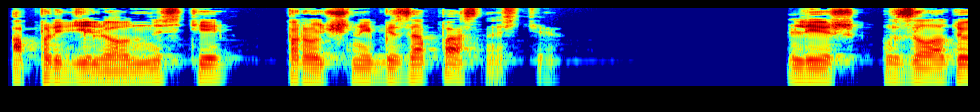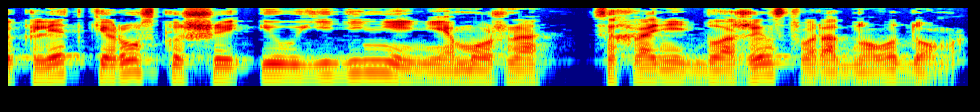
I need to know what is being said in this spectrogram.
определенности, прочной безопасности. Лишь в золотой клетке роскоши и уединения можно сохранить блаженство родного дома.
